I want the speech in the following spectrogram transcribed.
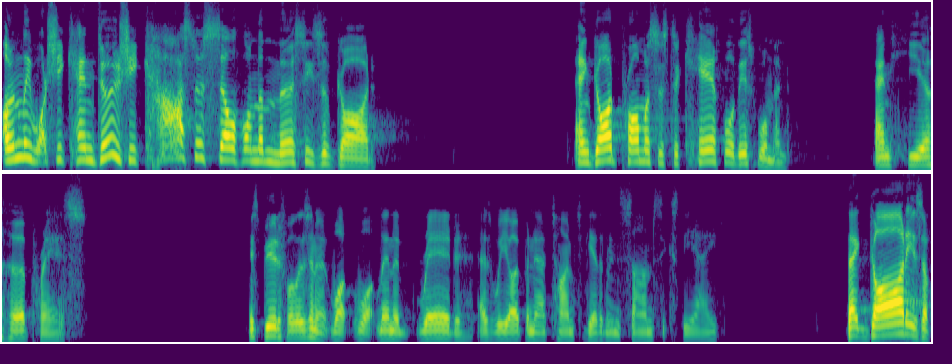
only what she can do. She casts herself on the mercies of God. And God promises to care for this woman and hear her prayers. It's beautiful, isn't it, what, what Leonard read as we open our time together in Psalm 68? That God is a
